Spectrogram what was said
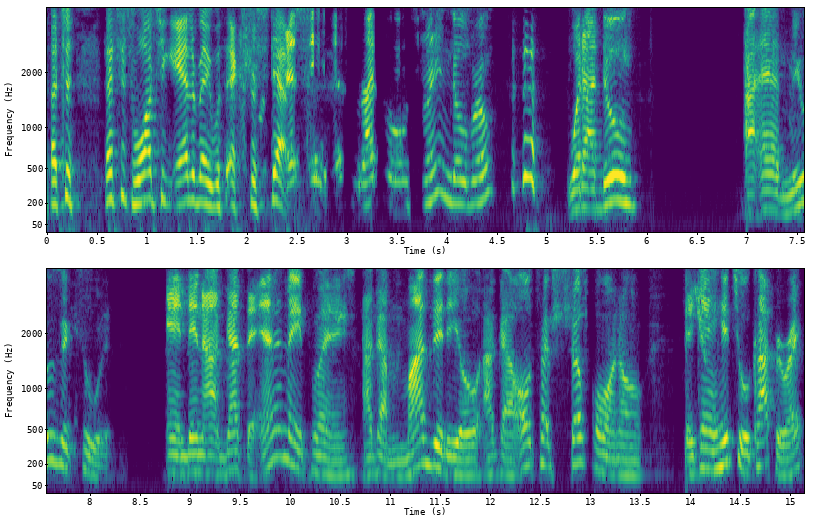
That's just that's just watching anime with extra steps. it. that's what I do on stream, though, bro. what I do, I add music to it, and then I got the anime playing. I got my video. I got all types of stuff going on. They can't hit you with copyright.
